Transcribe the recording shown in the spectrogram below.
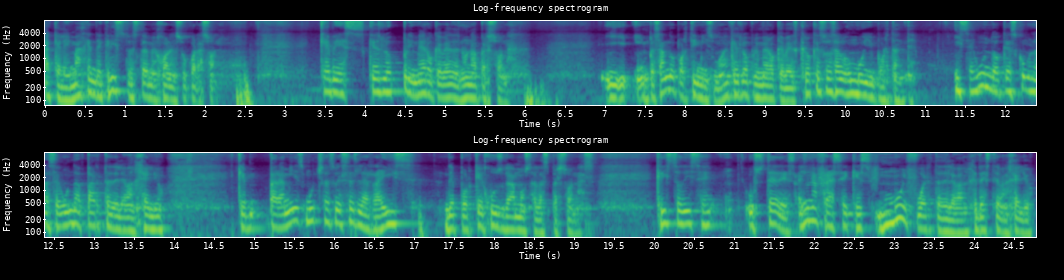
a que la imagen de Cristo esté mejor en su corazón. ¿Qué ves? ¿Qué es lo primero que ves en una persona? Y, empezando por ti mismo, ¿eh? ¿qué es lo primero que ves? Creo que eso es algo muy importante. Y segundo, que es como la segunda parte del Evangelio, que para mí es muchas veces la raíz de por qué juzgamos a las personas. Cristo dice, ustedes, hay una frase que es muy fuerte del de este evangelio,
